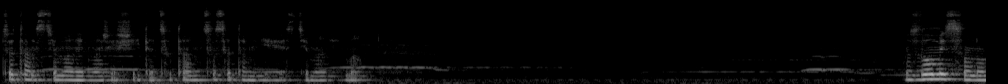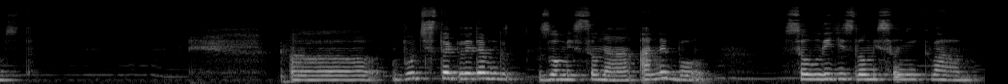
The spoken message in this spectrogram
Co tam s těma lidma řešíte? Co, tam, co se tam děje s těma lidma? Zlomyslnost. Uh, buď jste k lidem zlomyslná, anebo jsou lidi zlomyslní k vám.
